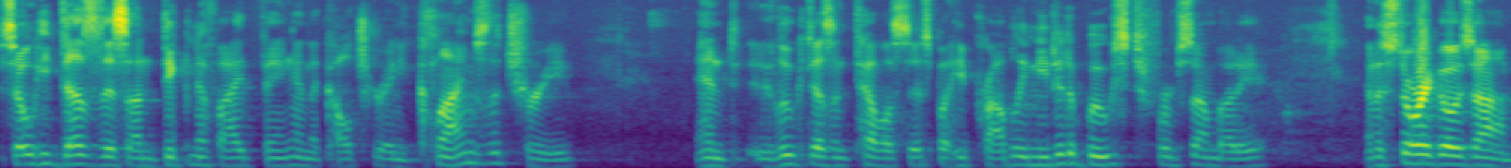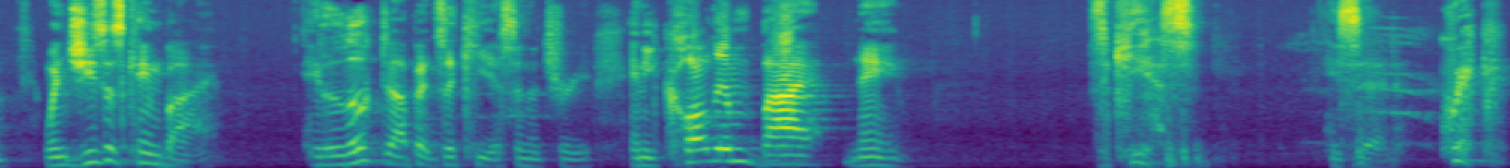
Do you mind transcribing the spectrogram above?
So he does this undignified thing in the culture and he climbs the tree. And Luke doesn't tell us this, but he probably needed a boost from somebody. And the story goes on. When Jesus came by, he looked up at Zacchaeus in the tree and he called him by name. Zacchaeus, he said, quick,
